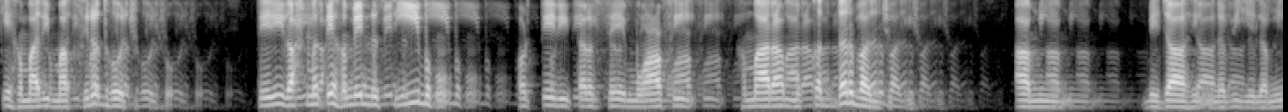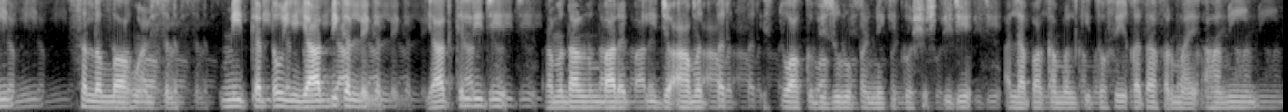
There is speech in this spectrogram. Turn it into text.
کہ ہماری مغفرت ہو چکی ہو۔ تیری رحمتیں ہمیں نصیب ہو اور تیری طرف سے معافی ہمارا مقدر بن چکی ہو آمین۔ بجاہ نبی الامین۔ صلی اللہ علیہ وسلم۔ امید کرتا ہوں یہ یاد بھی کر لیں گے۔ یاد کر لیجیے۔ رمضان مبارک کی جو آمد پر اس دعا کو بھی ضرور پڑھنے کی کوشش کیجیے۔ اللہ پاک عمل کی توفیق عطا فرمائے۔ آمین۔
